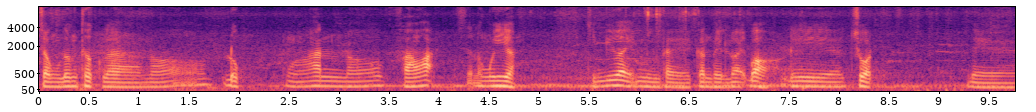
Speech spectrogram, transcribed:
trồng lương thực là nó đục, nó ăn, nó phá hoại, rất là nguy hiểm. Chính vì vậy mình phải, cần phải loại bỏ đi chuột để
